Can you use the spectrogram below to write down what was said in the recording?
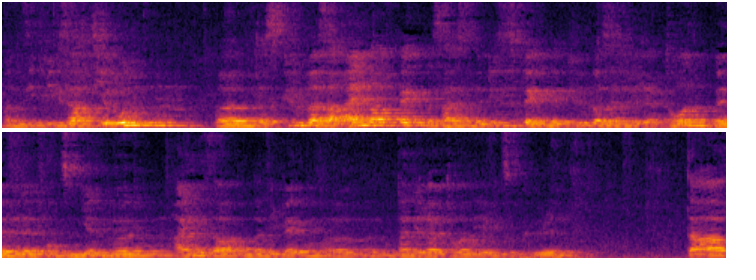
Man sieht, wie gesagt, hier unten äh, das Kühlwassereinlaufbecken, das heißt, über dieses Becken wird Kühlwasser für die Reaktoren, wenn sie denn funktionieren würden, eingesaugt, um dann die Becken, äh, um dann die Reaktoren eben zu kühlen. Da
